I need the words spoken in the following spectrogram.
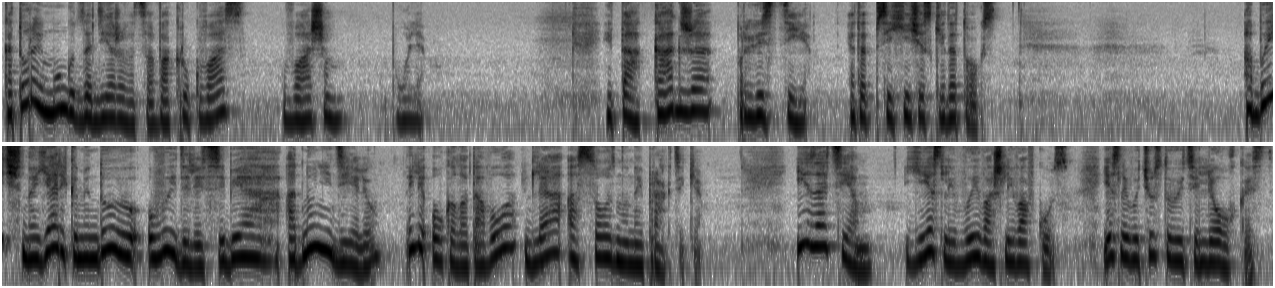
которые могут задерживаться вокруг вас в вашем поле. Итак, как же провести этот психический детокс? Обычно я рекомендую выделить себе одну неделю или около того для осознанной практики. И затем, если вы вошли во вкус, если вы чувствуете легкость,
